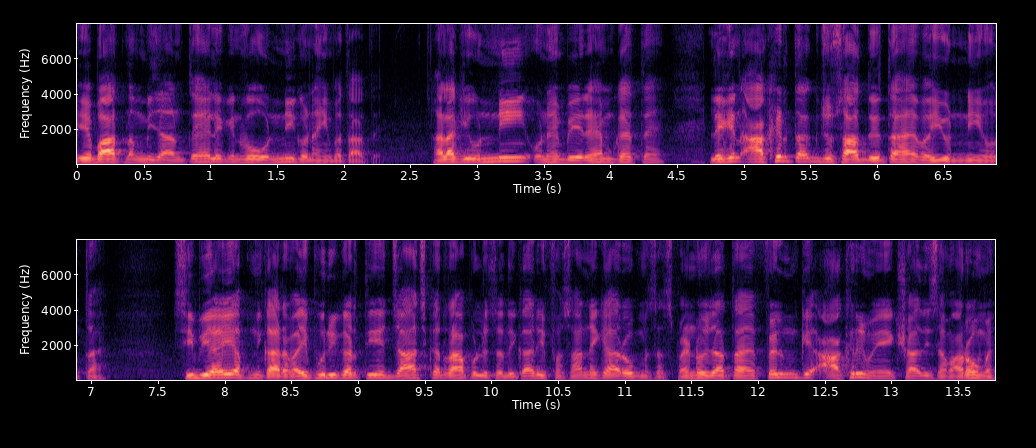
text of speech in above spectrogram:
ये बात नम्बी जानते हैं, लेकिन वो उन्नी को नहीं बताते। हालाँकि उन्नी उन्हें बेरहम कहते हैं, लेकिन आखिर तक जो साथ देता है, वही उन्नी होता है। सीबीआई अपनी कार्रवाई पूरी करती है, जाँच कर रहा पुलिस अधिकारी फंसाने के आरोप में सस्पेंड हो जाता है। फ़िल्म के आखिरी में एक शादी समारोह में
